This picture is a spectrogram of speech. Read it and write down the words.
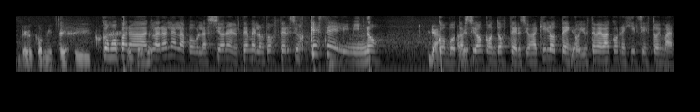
del comité cívico. Como para aclararle a la población en el tema de los dos tercios, ¿qué se eliminó con votación con dos tercios. Aquí lo tengo y usted me va a corregir si estoy mal.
